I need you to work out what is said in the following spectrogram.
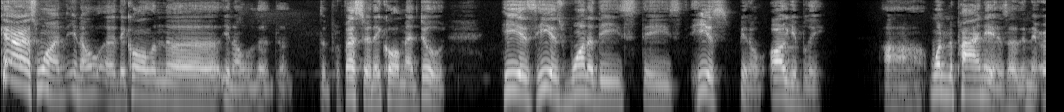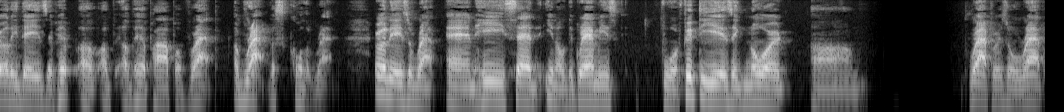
KRS One, you know, uh, they call him the you know the, the the professor. They call him that dude. He is he is one of these these. He is you know arguably uh, one of the pioneers in the early days of hip of, of, of hip hop of rap of rap. Let's call it rap. Early days of rap, and he said, you know, the Grammys for 50 years ignored um, rappers or rap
